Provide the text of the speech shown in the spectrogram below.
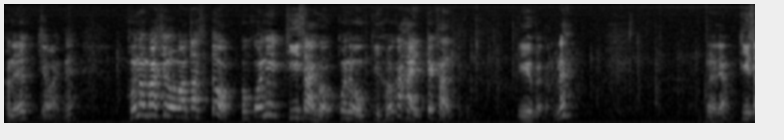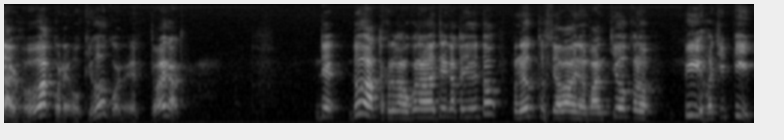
この X や Y ね。この場所を渡すと、ここに小さい方、ここに大きい方が入って帰ってくるいうことね。それでは、小さい方はこれ、大きい方はこれで X と Y が。で、どうやってこれが行われているかというと、この X や Y の番地をこの P、星 P、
